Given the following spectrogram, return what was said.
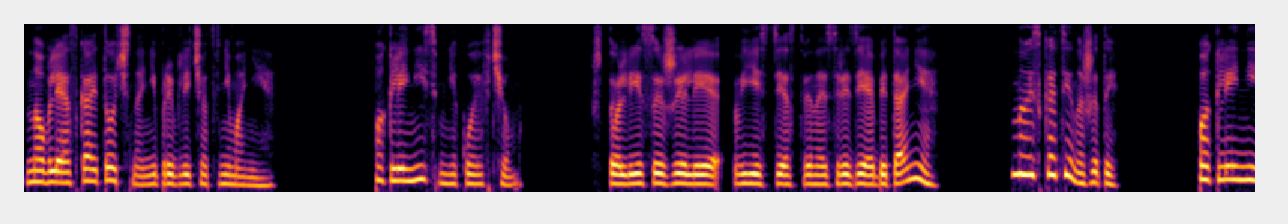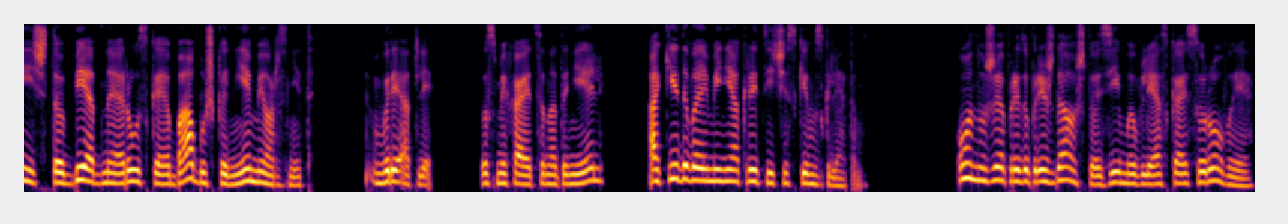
но в Лиаскай точно не привлечет внимания. Поклянись мне кое в чем. Что лисы жили в естественной среде обитания? Ну и скотина же ты. Поклянись, что бедная русская бабушка не мерзнет. Вряд ли, усмехается Натаниэль, окидывая меня критическим взглядом. Он уже предупреждал, что зимы в Лиаскай суровые,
